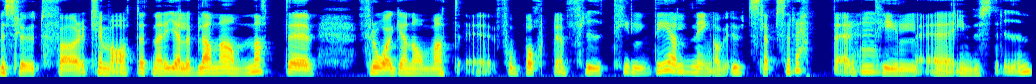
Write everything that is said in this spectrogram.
beslut för klimatet när det gäller bland annat eh, frågan om att eh, få bort en fri tilldelning av utsläppsrätter Mm. till eh, industrin.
